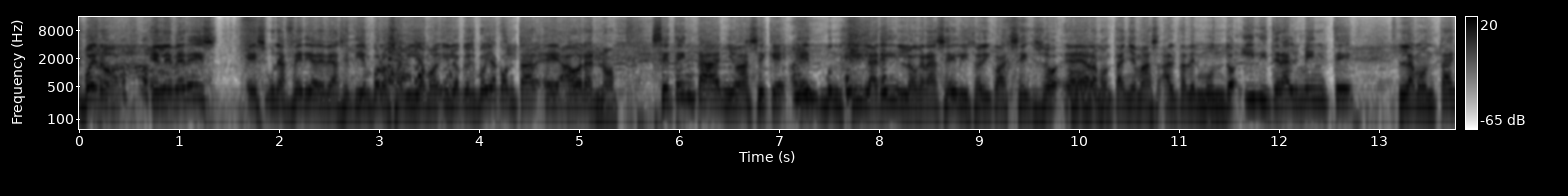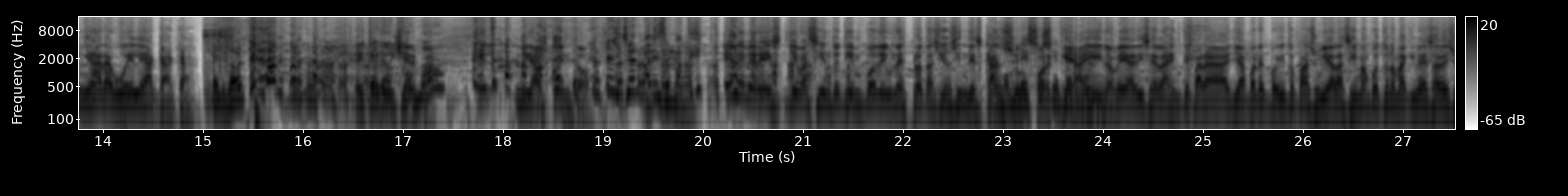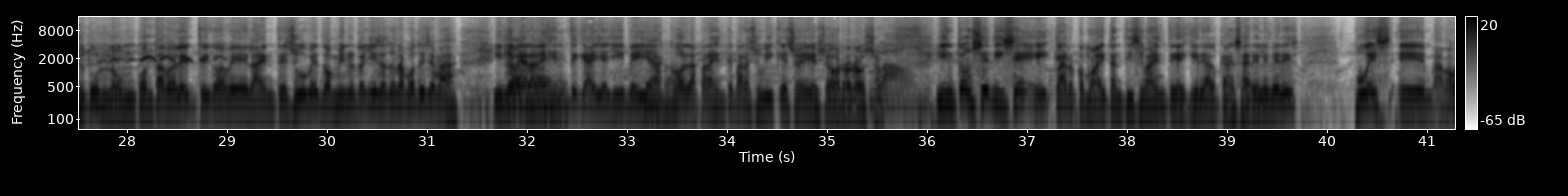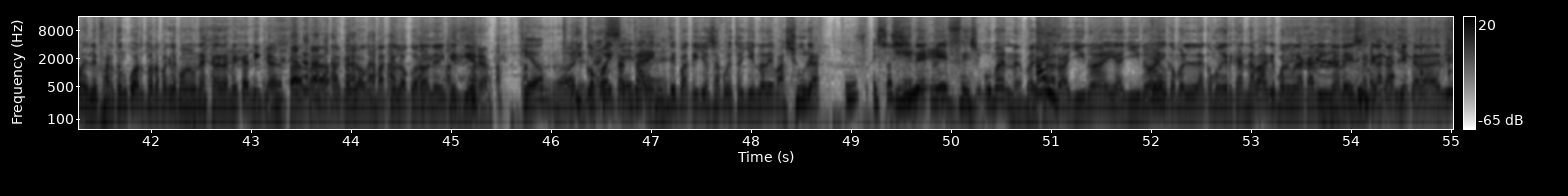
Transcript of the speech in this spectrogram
Bueno, el Everest es una feria desde hace tiempo, lo sabíamos, y lo que os voy a contar eh, ahora no. 70 años hace que Edmund Hillary lograse el histórico acceso eh, a la montaña más alta del mundo y literalmente la montaña ahora huele a caca. Perdón. Esto es de ¿Pero un Sherpa. El- mira, os cuento. El Sherpa dice para ti. El Everest lleva siendo tiempo de una explotación sin descanso, Hombre, sí porque verdad, ahí no vea, dice la gente para ya por el poquito para subir a la cima han puesto una máquina esa de su turno, un contador eléctrico, ve la gente sube, dos minutos allí, se hace una foto y se va. Y no vea la de ¿eh? gente que hay allí, veis las colas para gente para subir, que eso es, eso es horroroso. Y entonces dice, eh, claro, como hay tantísima gente que quiere alcanzar el Everest, pues eh, vamos, le falta un cuarto hora para que le pongan una escalera mecánica, para, que, lo, para que lo corone el que quiera. Qué horror. Y como ¿no? hay tanta serio, gente, ¿eh? pues aquello se ha puesto lleno de basura Uf, eso y de heces humanas. Pues Ay. claro, allí no hay, allí no Pero- hay como en, la- como en el carnaval que pone una cabina de esa que la cambia cada día.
